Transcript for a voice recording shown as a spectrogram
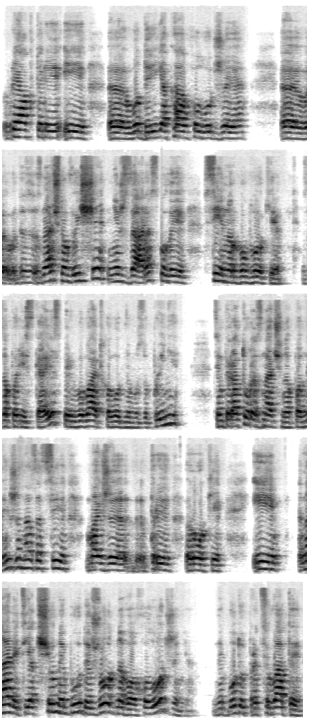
в реакторі і е, води, яка охолоджує, е, значно вище, ніж зараз, коли всі енергоблоки Запорізької АЕС перебувають в холодному зупині. Температура значно понижена за ці майже е, три роки. І навіть якщо не буде жодного охолодження, не будуть працювати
